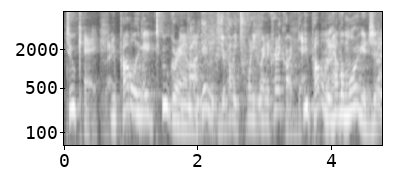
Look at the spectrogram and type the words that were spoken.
two k. You probably made two grand. Probably last- didn't because you're probably 20 grand in credit card debt. You probably have a mortgage. right,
